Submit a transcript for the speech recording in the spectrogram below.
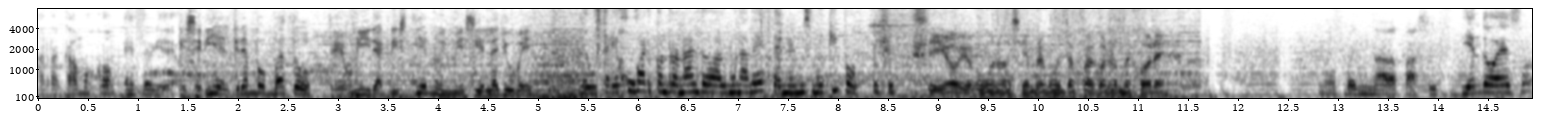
Arrancamos con este video. que sería el gran bombazo reunir a Cristiano y Messi en la Juve. ¿Le gustaría jugar con Ronaldo alguna vez en el mismo equipo? Sí, obvio, como no, siempre me gusta jugar con los mejores. No fue nada fácil. Viendo eso,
